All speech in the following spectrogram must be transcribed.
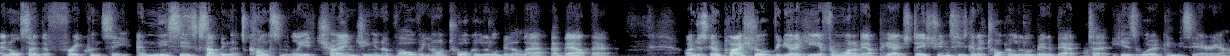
and also the frequency. And this is something that's constantly changing and evolving. I'll talk a little bit about that. I'm just going to play a short video here from one of our PhD students. He's going to talk a little bit about uh, his work in this area.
